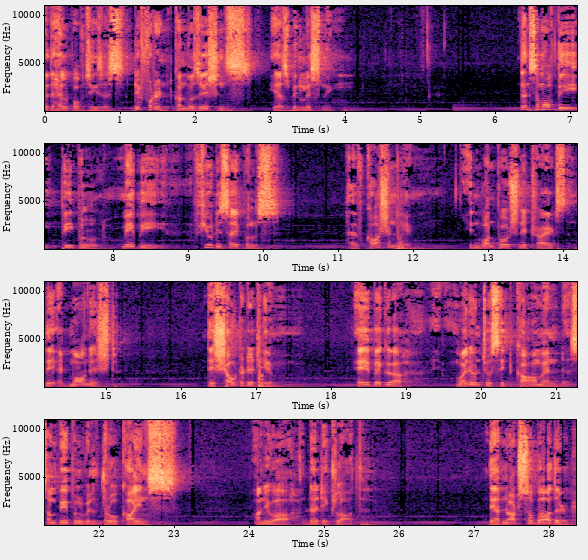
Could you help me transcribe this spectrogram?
with the help of Jesus. Different conversations he has been listening. Then some of the people, maybe few disciples have cautioned him. In one portion it writes, they admonished, they shouted at him, Hey beggar, why don't you sit calm and some people will throw coins on your dirty cloth. They are not so bothered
